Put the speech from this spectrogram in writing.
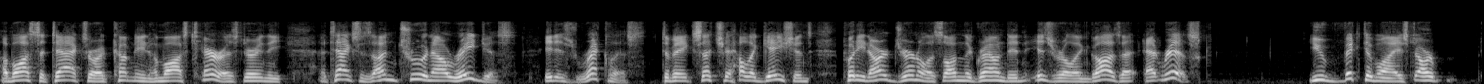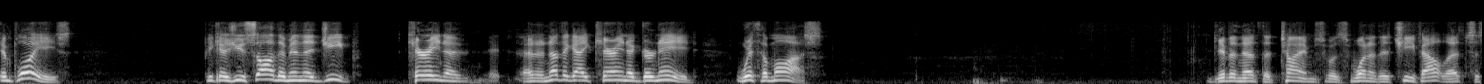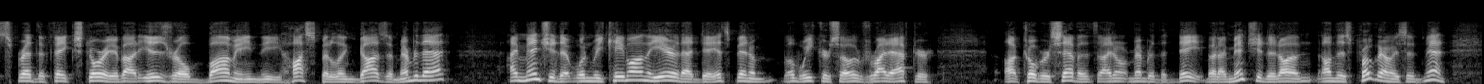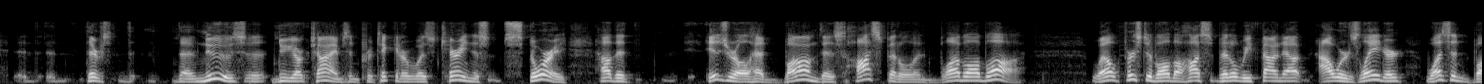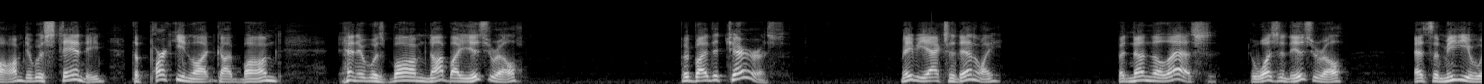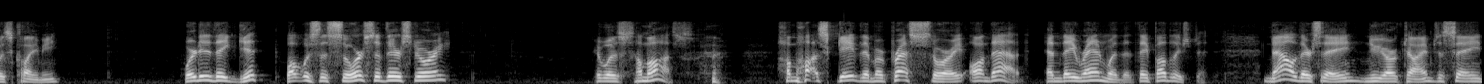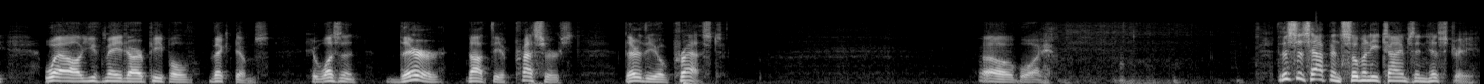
Hamas attacks or accompanied Hamas terrorists during the attacks is untrue and outrageous. It is reckless to make such allegations, putting our journalists on the ground in Israel and Gaza at risk. You victimized our employees because you saw them in a jeep carrying a and another guy carrying a grenade with Hamas. Given that the Times was one of the chief outlets that spread the fake story about Israel bombing the hospital in Gaza, remember that? I mentioned it when we came on the air that day. It's been a, a week or so. It was right after October 7th. I don't remember the date, but I mentioned it on, on this program. I said, man, there's the news, uh, New York Times in particular, was carrying this story how that Israel had bombed this hospital and blah blah blah. Well, first of all, the hospital we found out hours later wasn't bombed; it was standing. The parking lot got bombed, and it was bombed not by Israel, but by the terrorists. Maybe accidentally, but nonetheless, it wasn't Israel, as the media was claiming. Where did they get? What was the source of their story? It was Hamas. Hamas gave them a press story on that, and they ran with it. They published it. Now they're saying, New York Times is saying, well, you've made our people victims. It wasn't, they're not the oppressors, they're the oppressed. Oh boy. This has happened so many times in history.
